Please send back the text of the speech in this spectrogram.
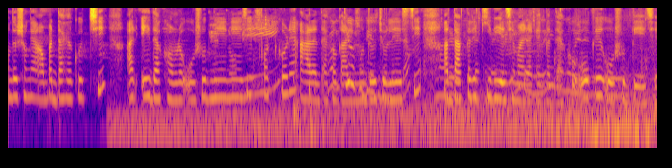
ওদের সঙ্গে আবার দেখা করছি। আর এই দেখো আমরা ওষুধ নিয়ে নিয়েছি ফট করে আর দেখো গাড়ির মধ্যেও চলে এসেছি। আর ডাক্তারে কি দিয়েছে। মায়েরাকে একবার দেখো ওকে ওষুধ দিয়েছে।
